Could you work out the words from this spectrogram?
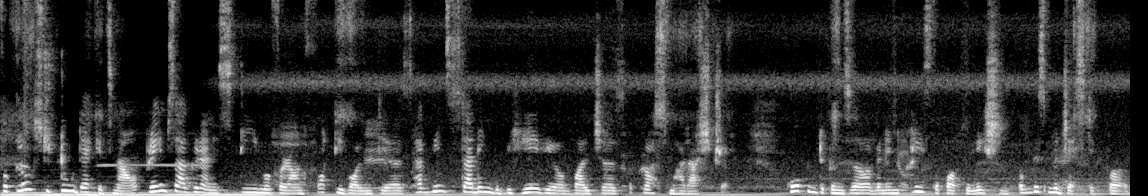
For close to two decades now, Prem Sagar and his team of around 40 volunteers have been studying the behavior of vultures across Maharashtra, hoping to conserve and increase the population of this majestic bird.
